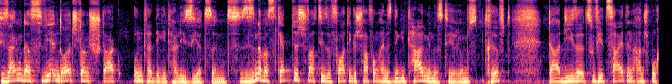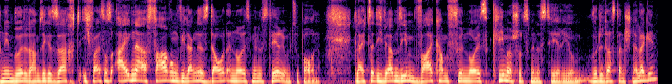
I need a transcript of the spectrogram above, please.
Sie sagen, dass wir in Deutschland stark unterdigitalisiert sind. Sie sind aber skeptisch, was die sofortige Schaffung eines Digitalministeriums betrifft, da diese zu viel Zeit in Anspruch nehmen würde. Da haben Sie gesagt, ich weiß aus eigener Erfahrung, wie lange es dauert, ein neues Ministerium zu bauen. Gleichzeitig werben Sie im Wahlkampf für ein neues Klimaschutzministerium. Würde das dann schneller gehen?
